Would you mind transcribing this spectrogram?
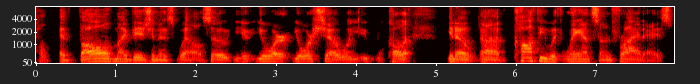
help evolve my vision as well so you, your your show well you, we'll call it you know uh, coffee with lance on fridays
